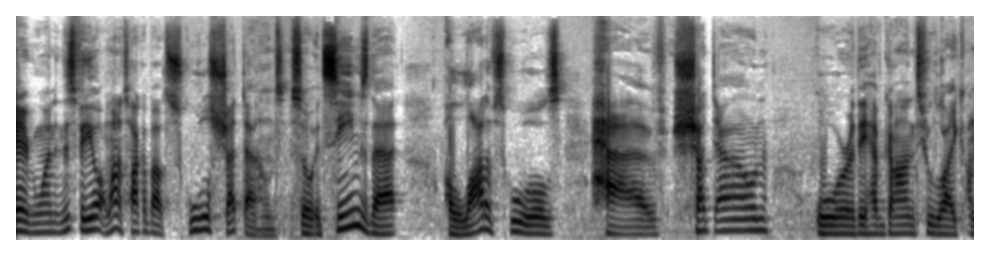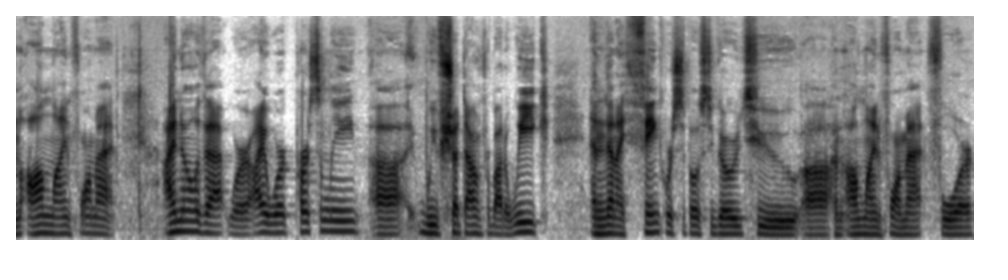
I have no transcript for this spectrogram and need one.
Hey everyone, in this video I want to talk about school shutdowns. So it seems that a lot of schools have shut down or they have gone to like an online format. I know that where I work personally, uh, we've shut down for about a week and then I think we're supposed to go to uh, an online format for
